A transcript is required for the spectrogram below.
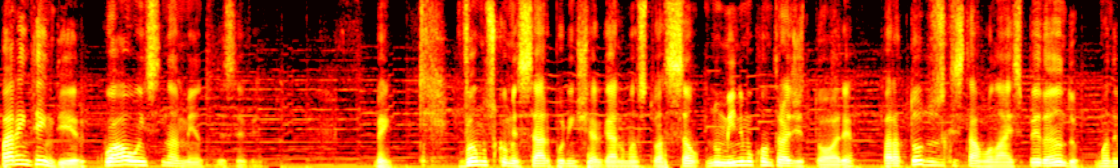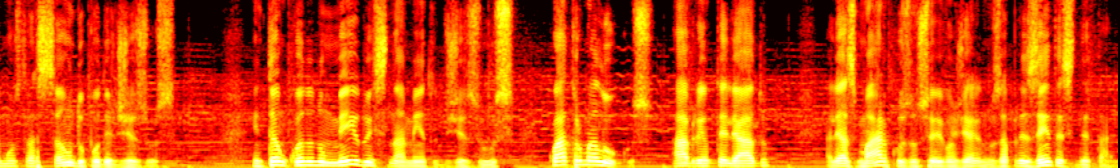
para entender qual o ensinamento desse evento. Bem, vamos começar por enxergar uma situação, no mínimo contraditória, para todos os que estavam lá esperando uma demonstração do poder de Jesus. Então, quando no meio do ensinamento de Jesus, quatro malucos abrem o telhado, aliás, Marcos, no seu evangelho, nos apresenta esse detalhe,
